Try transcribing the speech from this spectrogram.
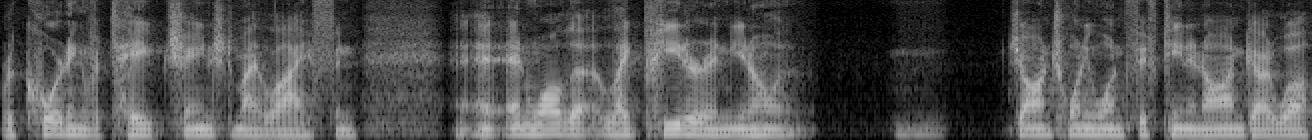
recording of a tape changed my life. And, and, and while the, like Peter and, you know, John 21, 15 and on, God, well,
